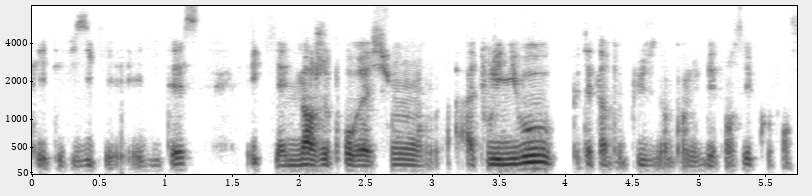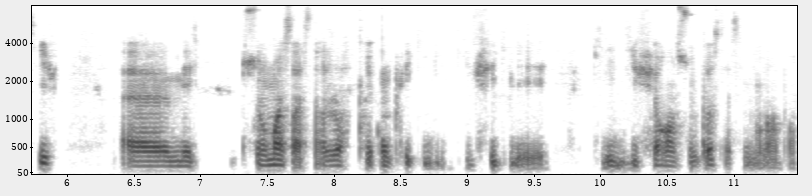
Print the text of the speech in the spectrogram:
qualités physiques et, de vitesse, et qui a une marge de progression à tous les niveaux, peut-être un peu plus d'un point de vue défensif qu'offensif. Euh, mais selon moi, ça reste un joueur très complet qui, fait qu'il est, est, différent à son poste à ce moment là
